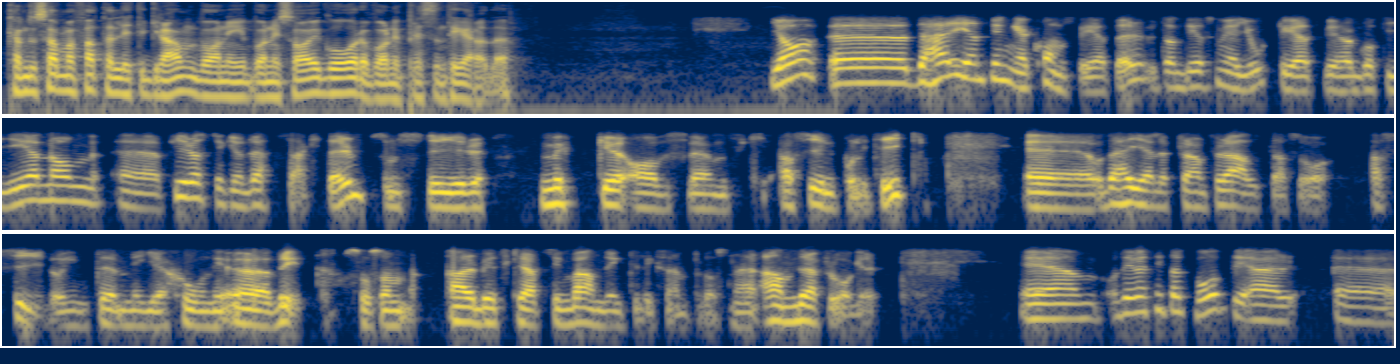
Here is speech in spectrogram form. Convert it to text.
Kan du sammanfatta lite grann vad ni, vad ni sa igår och vad ni presenterade? Ja, eh, det här är egentligen inga konstigheter, utan det som vi har gjort är att vi har gått igenom eh, fyra stycken rättsakter som styr mycket av svensk asylpolitik. Eh, och det här gäller framför allt alltså asyl och inte migration i övrigt, såsom arbetskraftsinvandring till exempel och sådana här andra frågor. Ehm, och det vi har tittat på det är eh,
